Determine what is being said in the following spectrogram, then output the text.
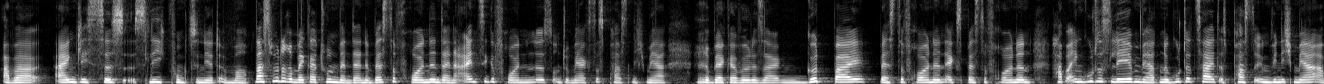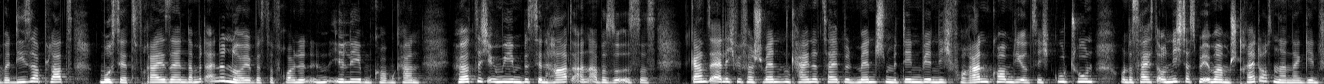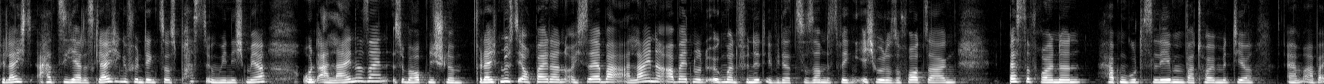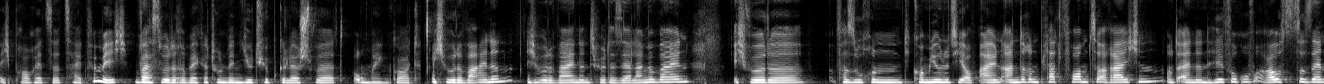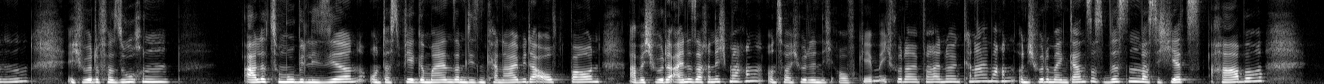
Aber eigentlich Sis Sleek funktioniert immer. Was würde Rebecca tun, wenn deine beste Freundin deine einzige Freundin ist und du merkst, es passt nicht mehr? Rebecca würde sagen, goodbye, beste Freundin, ex-beste Freundin, hab ein gutes Leben, wir hatten eine gute Zeit, es passt irgendwie nicht mehr, aber dieser Platz muss jetzt frei sein, damit eine neue beste Freundin in ihr Leben kommen kann. Hört sich irgendwie ein bisschen hart an, aber so ist es. Ganz ehrlich, wir verschwenden keine Zeit mit Menschen, mit denen wir nicht vorankommen, die uns nicht gut tun. Und das heißt auch nicht, dass wir immer im Streit auseinandergehen. Vielleicht hat sie ja das gleiche Gefühl und denkt so, es passt irgendwie nicht mehr. Und allein alleine sein ist überhaupt nicht schlimm. Vielleicht müsst ihr auch beide an euch selber alleine arbeiten und irgendwann findet ihr wieder zusammen. Deswegen, ich würde sofort sagen, beste Freundin, hab ein gutes Leben, war toll mit dir, ähm, aber ich brauche jetzt Zeit für mich. Was würde Rebecca tun, wenn YouTube gelöscht wird? Oh mein Gott. Ich würde weinen. Ich würde weinen. Ich würde sehr lange weinen. Ich würde versuchen, die Community auf allen anderen Plattformen zu erreichen und einen Hilferuf rauszusenden. Ich würde versuchen, alle zu mobilisieren und dass wir gemeinsam diesen Kanal wieder aufbauen. Aber ich würde eine Sache nicht machen, und zwar ich würde nicht aufgeben. Ich würde einfach einen neuen Kanal machen und ich würde mein ganzes Wissen, was ich jetzt habe,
